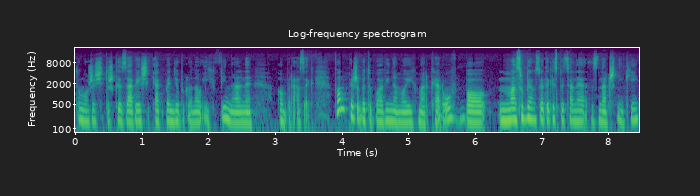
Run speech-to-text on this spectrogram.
to może się troszkę zawieść, jak będzie wyglądał ich finalny obrazek. Wątpię, żeby to była wina moich markerów, bo ma, zrobiłam sobie takie specjalne znaczniki,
